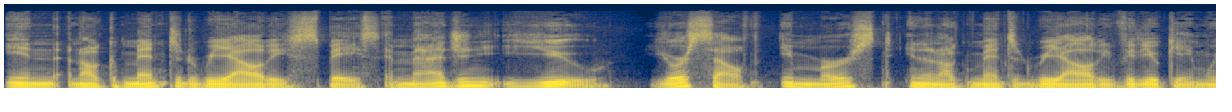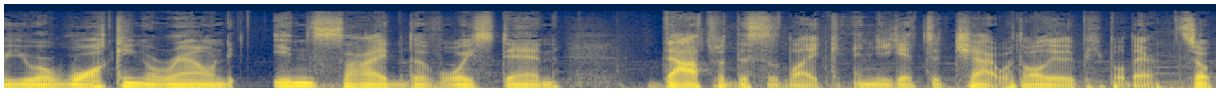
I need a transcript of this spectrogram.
in an augmented reality space. Imagine you yourself immersed in an augmented reality video game where you are walking around inside the voice den that's what this is like. And you get to chat with all the other people there. So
